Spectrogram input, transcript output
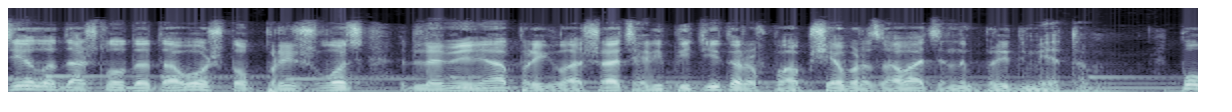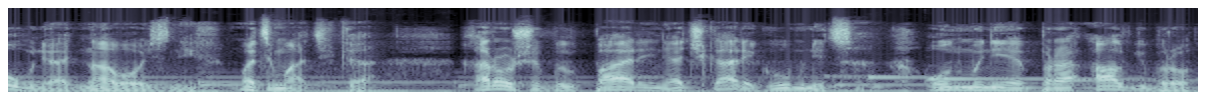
Дело дошло до того, что пришлось для меня приглашать репетиторов по общеобразовательным предметам. Помню одного из них, математика – Хороший был парень, очкарик, умница. Он мне про алгебру,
